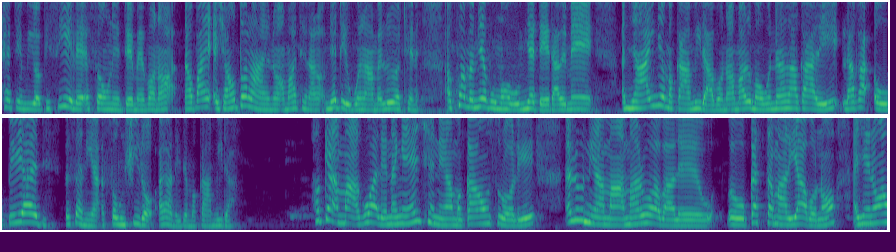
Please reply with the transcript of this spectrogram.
ထပ်တင်ပြီးတော့ပစ္စည်းတွေလည်းအစုံလင်တင်မယ်ပေါ့နော်နောက်ပိုင်းအယောင်းသွက်လာရင်တော့အမားထင်တာတော့အမျက်တွေဝင်လာမယ်လို့တော့ထင်တယ်အခုကမမျက်ဘူးမဟုတ်ဘူးမျက်တယ်ဒါပေမဲ့အများကြီးနဲ့မကာမိတာပေါ့နော်အမားတို့မဝန်ထမ်းလာကတွေလာကဟိုပေးရတဲ့ပတ်စံတွေကအစုံရှိတော့အဲ့ဒါတွေလည်းမကာမိတာ ဟုတ်ကဲ့အမအခုကလည်းနိုင်ငံရဲ့ခြေနေကမကောင်းဆိုတော့လေအဲ့လိုနေရာမှာအမတို့ကဗာလဲဟို customer တွေကပေါ့နော်အရင်တော့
